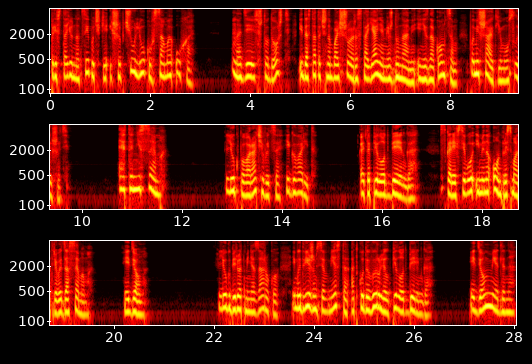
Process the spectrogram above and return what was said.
Пристаю на цыпочки и шепчу Люку в самое ухо. Надеюсь, что дождь и достаточно большое расстояние между нами и незнакомцем помешают ему услышать. «Это не Сэм». Люк поворачивается и говорит. «Это пилот Беринга. Скорее всего, именно он присматривает за Сэмом. Идем. Люк берет меня за руку, и мы движемся в место, откуда вырулил пилот Беринга. Идем медленно,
